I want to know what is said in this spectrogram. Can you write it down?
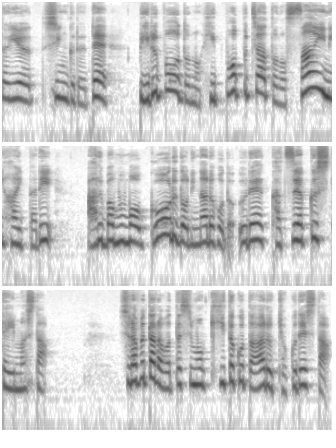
というシングルでビルボードのヒップホップチャートの3位に入ったりアルバムもゴールドになるほど売れ活躍していました。調べたら私も聞いたことある曲でした。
